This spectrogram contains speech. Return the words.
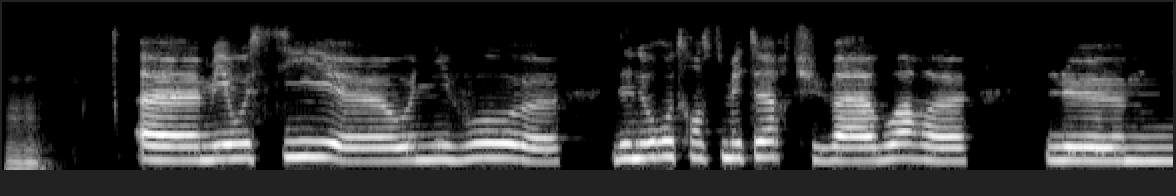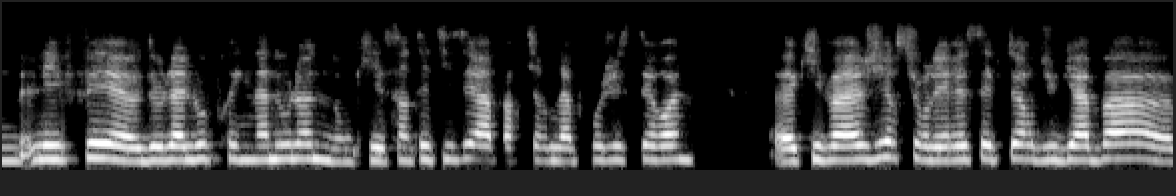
mmh. euh, mais aussi au niveau des neurotransmetteurs, tu vas avoir l'effet de l'allopregnanolone, donc qui est synthétisé à partir de la progestérone, qui va agir sur les récepteurs du GABA euh,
